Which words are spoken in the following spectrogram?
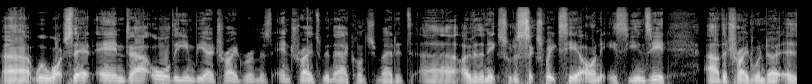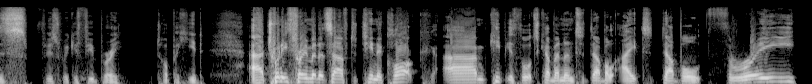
Uh, we'll watch that and uh, all the NBA trade rumours and trades when they are consummated uh, over the next sort of six weeks here on SENZ. Uh, the trade window is first week of February, top ahead. Uh, 23 minutes after 10 o'clock. Um, keep your thoughts coming into double eight, double three.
